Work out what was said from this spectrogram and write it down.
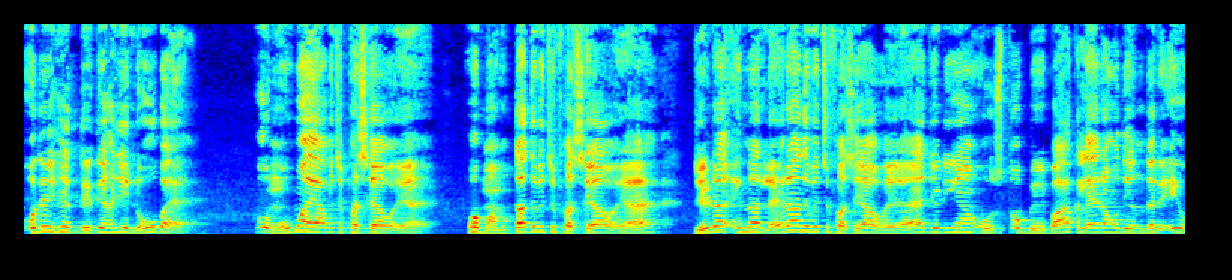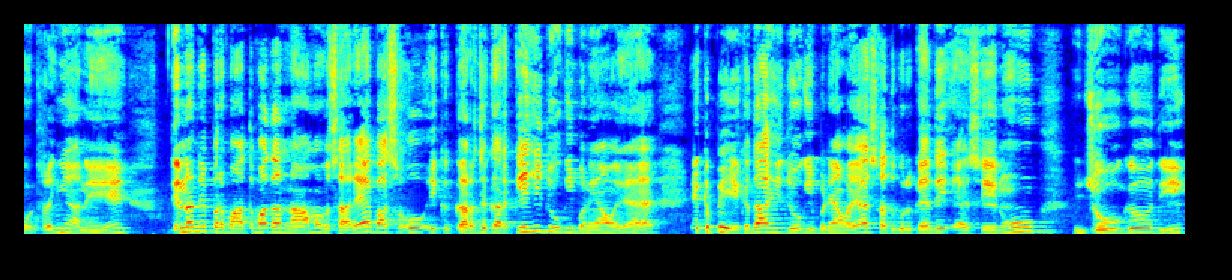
ਉਹਦੇ ਹਿਰਦੇ ਤੇ ਹਜੇ ਲੋਭ ਹੈ। ਉਹ ਮੋਹ ਮਾਇਆ ਵਿੱਚ ਫਸਿਆ ਹੋਇਆ ਹੈ। ਉਹ ਮਮਤਾ ਦੇ ਵਿੱਚ ਫਸਿਆ ਹੋਇਆ ਹੈ। ਜਿਹੜਾ ਇਹਨਾਂ ਲਹਿਰਾਂ ਦੇ ਵਿੱਚ ਫਸਿਆ ਹੋਇਆ ਹੈ, ਜਿਹੜੀਆਂ ਉਸ ਤੋਂ ਬੇਬਾਕ ਲਹਿਰਾਂ ਉਹਦੇ ਅੰਦਰ ਇਹ ਉੱਠ ਰਹੀਆਂ ਨੇ ਜਿਨ੍ਹਾਂ ਨੇ ਪ੍ਰਮਾਤਮਾ ਦਾ ਨਾਮ ਵਸਾਰਿਆ ਬਸ ਉਹ ਇੱਕ ਗਰਜ ਕਰਕੇ ਹੀ ਜੋਗੀ ਬਣਿਆ ਹੋਇਆ ਹੈ, ਇੱਕ ਭੇਖ ਦਾ ਹੀ ਜੋਗੀ ਬਣਿਆ ਹੋਇਆ ਸਤਿਗੁਰੂ ਕਹਿੰਦੇ, ਐਸੇ ਨੂੰ ਜੋਗ ਦੀ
